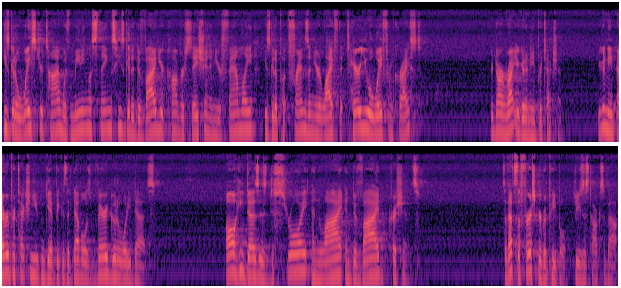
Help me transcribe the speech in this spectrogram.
He's going to waste your time with meaningless things. He's going to divide your conversation and your family. He's going to put friends in your life that tear you away from Christ. You're darn right you're going to need protection. You're going to need every protection you can get because the devil is very good at what he does. All he does is destroy and lie and divide Christians. So that's the first group of people Jesus talks about.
